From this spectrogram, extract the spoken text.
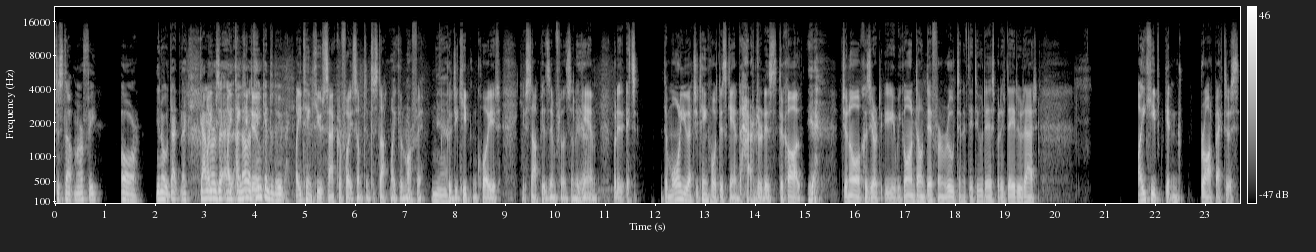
to stop Murphy? Or, you know, that like Gallagher's a, I a think lot of do. thinking to do. Like, I think you sacrifice something to stop Michael Murphy. Yeah. Because you keep him quiet, you stop his influence on the Yeah. game. But it, it's the more you actually think about this game, the harder it is to call. yeah. Do you know? Because you're you'll be going down different routes, and if they do this, but if they do that, I keep getting brought back to this.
